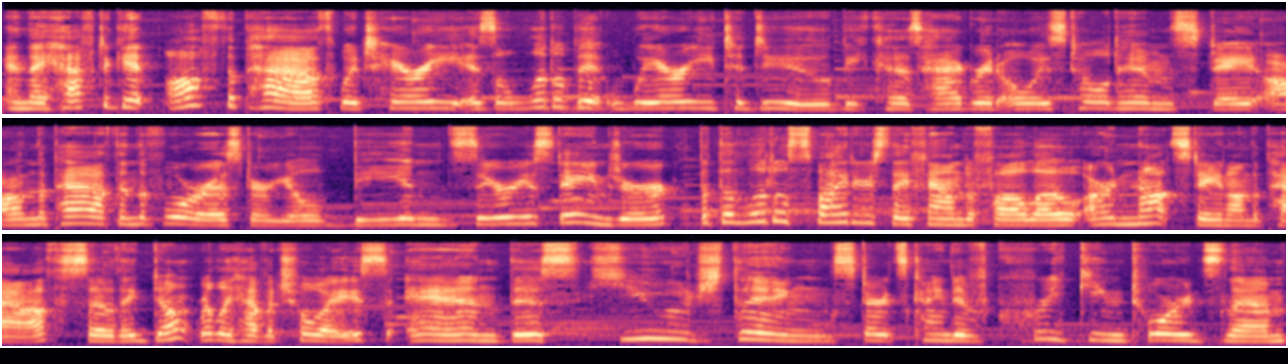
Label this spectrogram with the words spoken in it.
and they have to get off the path, which Harry is a little bit wary to do because Hagrid always told him, stay on the path in the forest or you'll be in serious danger. But the little spiders they found to follow are not staying on the path, so they don't really have a choice, and this huge thing starts kind of creaking towards them,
